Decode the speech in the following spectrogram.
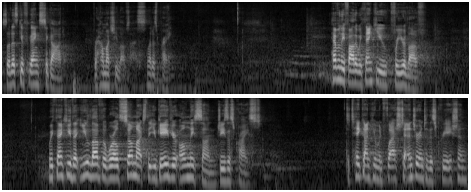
So let us give thanks to God for how much He loves us. Let us pray. Heavenly Father, we thank you for your love. We thank you that you love the world so much that you gave your only Son, Jesus Christ, to take on human flesh, to enter into this creation,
